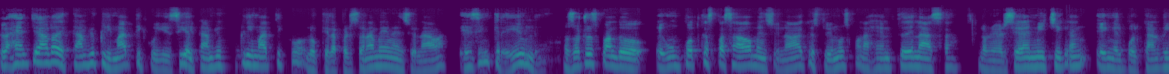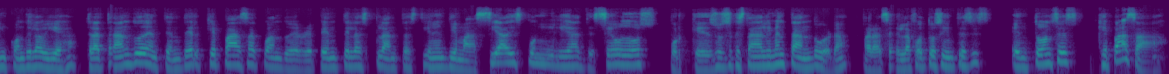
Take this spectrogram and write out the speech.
La gente habla de cambio climático y sí, el cambio climático, lo que la persona me mencionaba, es increíble. Nosotros cuando en un podcast pasado mencionaba que estuvimos con la gente de NASA, la Universidad de Michigan, en el volcán Rincón de la Vieja, tratando de entender qué pasa cuando de repente las plantas tienen demasiada disponibilidad de CO2, porque eso es que están alimentando, ¿verdad? Para hacer la fotosíntesis. Entonces, ¿qué pasa?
